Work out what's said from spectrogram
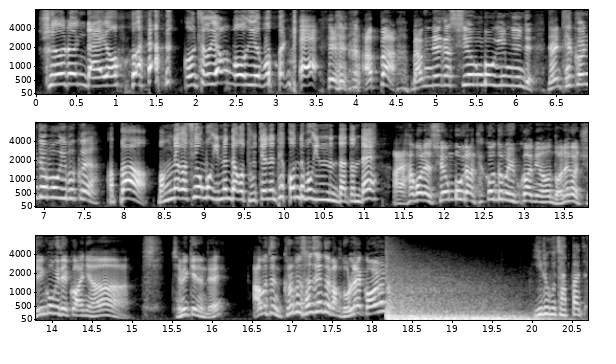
싫은데요. 그 수영복 입은데. 아빠, 막내가 수영복 입는데 난 태권도복 입을 거야. 아빠, 막내가 수영복 입는다고 둘째는 태권도복 입는다던데? 아 학원에 수영복이랑 태권도복 입고 가면 너네가 주인공이 될 거 아니야. 재밌겠는데? 아무튼 그러면 선생님들 막 놀랄 걸? 이러고 자빠져.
